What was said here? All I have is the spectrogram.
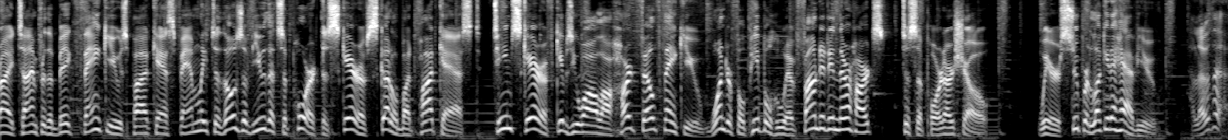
Right, time for the big thank yous, podcast family, to those of you that support the Scarif Scuttlebutt podcast. Team Scarif gives you all a heartfelt thank you, wonderful people who have found it in their hearts to support our show. We're super lucky to have you. Hello there.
